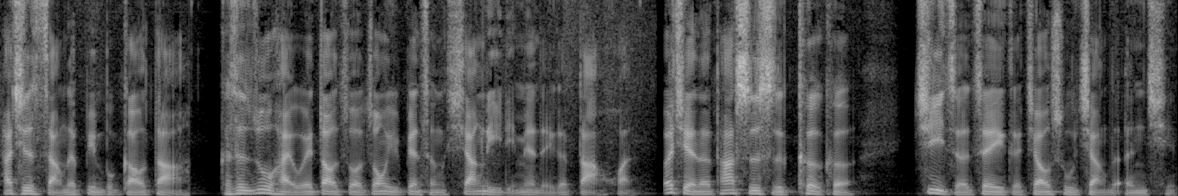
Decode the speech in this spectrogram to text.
他其实长得并不高大，可是入海为盗之后，终于变成乡里里面的一个大患。而且呢，他时时刻刻记着这个教书匠的恩情。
